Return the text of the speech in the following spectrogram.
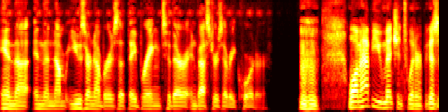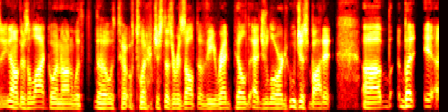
in the in the number user numbers that they bring to their investors every quarter. Mm-hmm. Well, I'm happy you mentioned Twitter because you know there's a lot going on with the with Twitter just as a result of the red pilled edge lord who just bought it. Uh, but uh,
